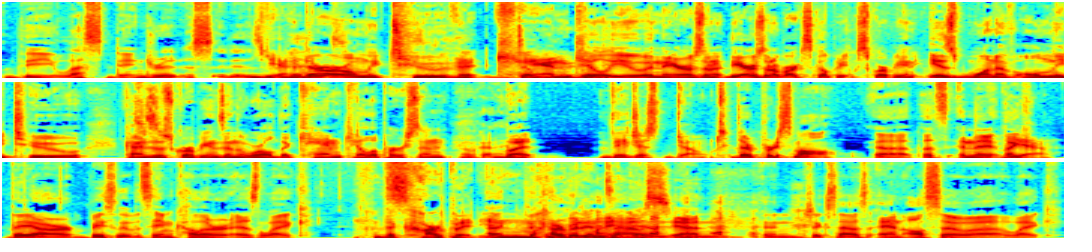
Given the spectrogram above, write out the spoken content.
the less dangerous it is. Yeah, there are only two that can diluted? kill you in the Arizona. The Arizona bark scorpion is one of only two kinds of scorpions in the world that can kill a person. Okay. but they just don't. They're pretty small. Uh, that's and they like Yeah. they are basically the same color as like The carpet in uh, the carpet in in, house. in, yeah, in, in Chick's house, and also uh, like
